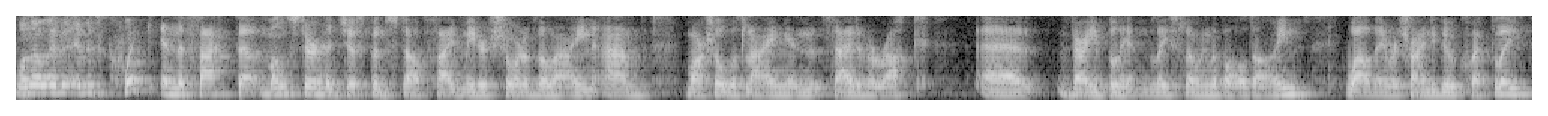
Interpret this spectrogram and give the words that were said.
Well, no, it, it was quick in the fact that Munster had just been stopped five metres short of the line, and Marshall was lying inside of a ruck, uh, very blatantly slowing the ball down while they were trying to go quickly.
